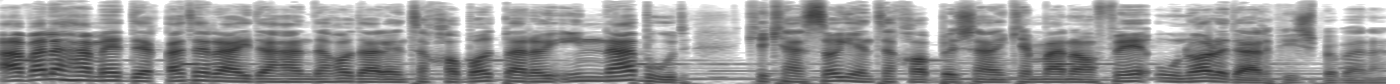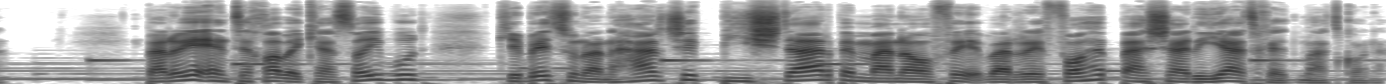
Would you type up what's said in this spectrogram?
اول همه دقت رای دهنده ها در انتخابات برای این نبود که کسایی انتخاب بشن که منافع اونا رو در پیش ببرن. برای انتخاب کسایی بود که بتونن هرچه بیشتر به منافع و رفاه بشریت خدمت کنن.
